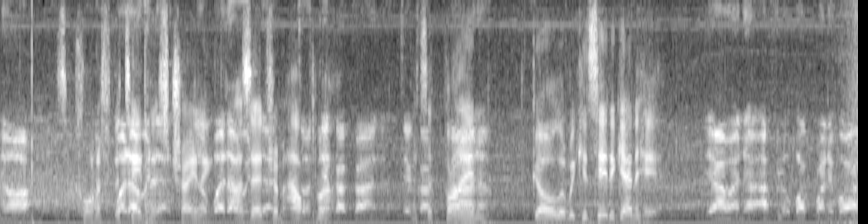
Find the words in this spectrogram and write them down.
No. It's a corner for the Bother team with that's that. trailing. No AZ from So Alkmaar. take a corner. That's a a fine goal, and we can see it again here. Yeah, man. I have to look back on the ball.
